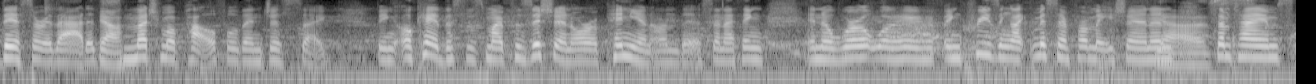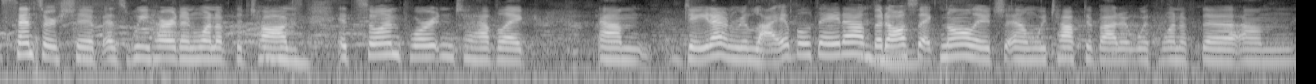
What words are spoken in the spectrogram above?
this or that. It's Yeah. much more powerful than just like being okay. This is my position or opinion on this. And I think in a world where we have increasing like misinformation and Yes. sometimes censorship, as we heard in one of the talks, it's so important to have like um, data and reliable data, but also acknowledge. And we talked about it with one of the. Um,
